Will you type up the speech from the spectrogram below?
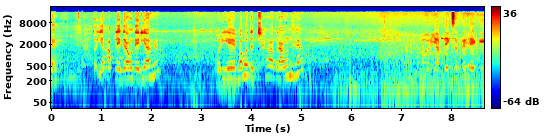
है। तो यहाँ प्लेग्राउंड एरिया है। और ये बहुत अच्छा ग्राउंड है। ये आप देख सकते हैं कि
